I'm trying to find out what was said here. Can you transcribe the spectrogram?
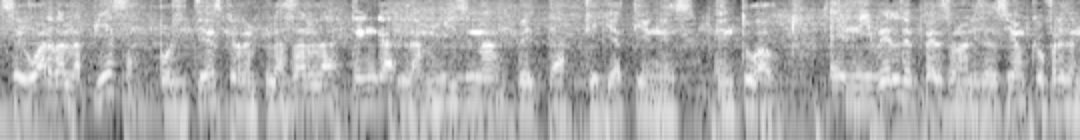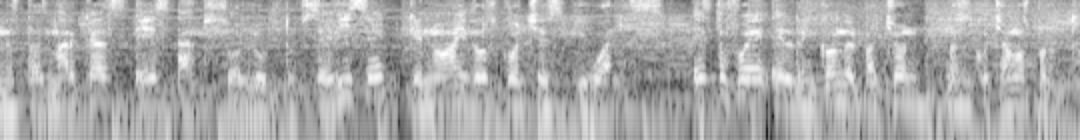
se guarda la pieza, por si tienes que reemplazarla, tenga la misma beta que ya tienes en tu auto. El nivel de personalización que ofrecen estas marcas es absoluto. Se dice que no hay dos coches iguales. Esto fue El Rincón del Pachón. Nos escuchamos pronto.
